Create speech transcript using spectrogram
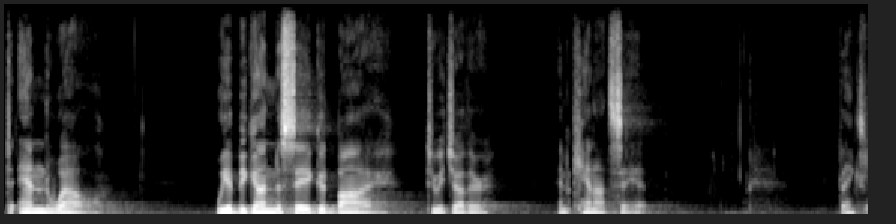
to end well. We have begun to say goodbye to each other and cannot say it. Thanks.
